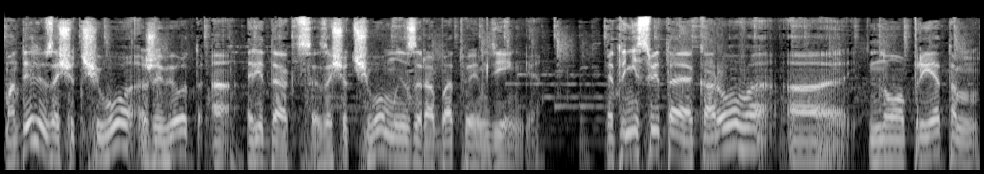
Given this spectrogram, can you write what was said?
моделью, за счет чего живет а, редакция, за счет чего мы зарабатываем деньги. Это не святая корова, а, но при этом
